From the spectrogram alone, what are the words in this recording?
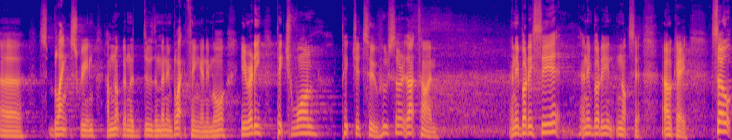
uh, blank screen. I'm not going to do the Men in Black thing anymore. Are you ready? Picture one, picture two. Who saw it that time? Anybody see it? Anybody not see it? Okay. So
